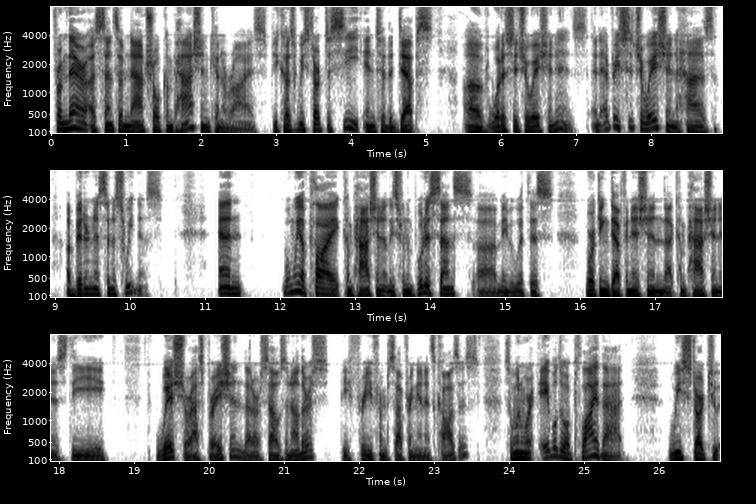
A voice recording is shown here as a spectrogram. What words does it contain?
From there, a sense of natural compassion can arise because we start to see into the depths of what a situation is. And every situation has a bitterness and a sweetness. And when we apply compassion, at least from the Buddhist sense, uh, maybe with this working definition that compassion is the wish or aspiration that ourselves and others be free from suffering and its causes. So when we're able to apply that, we start to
